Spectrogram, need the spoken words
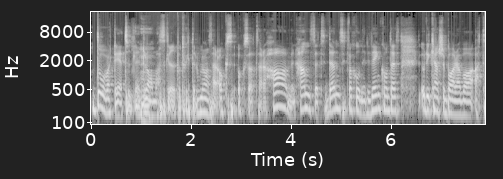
Då var det tydligen mm. ramaskri på Twitter. Då blev man så här också, också att så här, aha, men han sätts i den situationen, i den kontest. Och det kanske bara var att,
